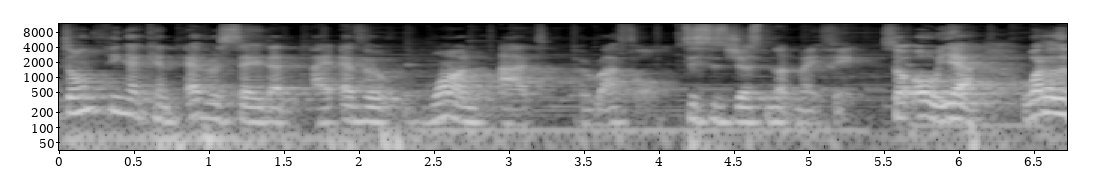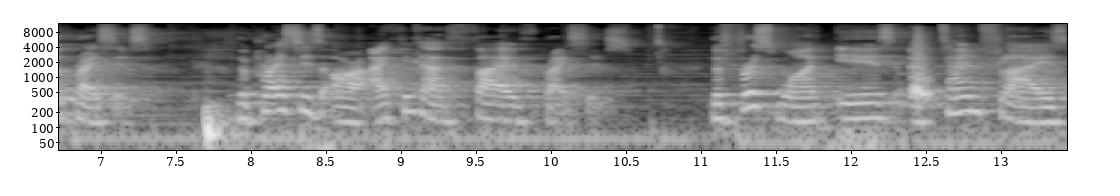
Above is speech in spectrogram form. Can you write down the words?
don't think I can ever say that I ever won at a raffle. This is just not my thing. So, oh yeah, what are the prices? The prices are, I think I have five prices. The first one is a Time Flies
